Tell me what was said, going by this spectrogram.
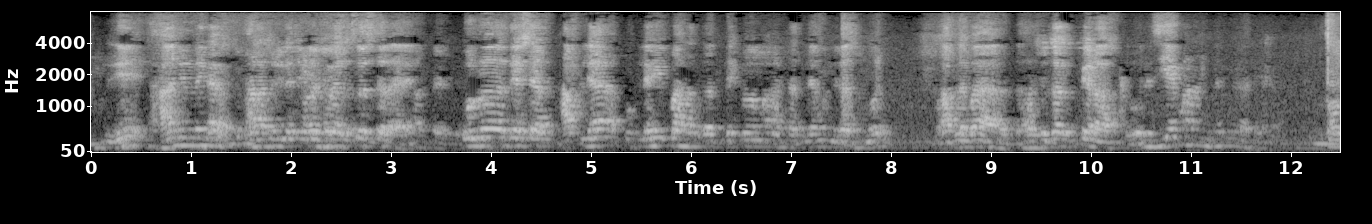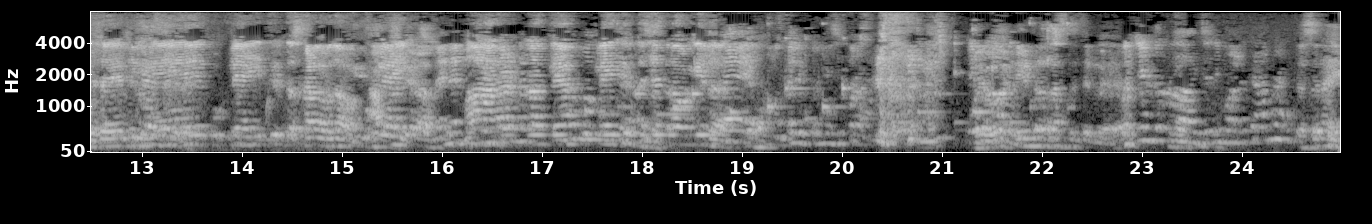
म्हणजे हा निर्णय काय? धाराशिव जिल्ह्यात एवढा आहे. पूर्ण देशात आपल्या कुठल्याही भारतातल्या किंवा महाराष्ट्रातल्या मंदिरासमोर आपल्या धाराशिवचा पेढा असतो. पावसाळ्यात तुम्ही कुठल्याही तीर्थस्थळावर जावा. कुठल्याही महाराष्ट्रातल्या कुठल्याही तीर्थक्षेत्रावर गेलं. तसं नाही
